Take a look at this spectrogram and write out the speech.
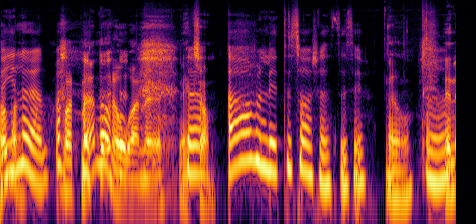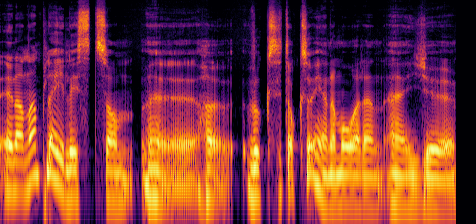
jag Ja, gillar den. varit med några år nu. Liksom. Ja, men lite så känns det. Ju. Ja. En, en annan playlist som eh, har vuxit också genom åren är ju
